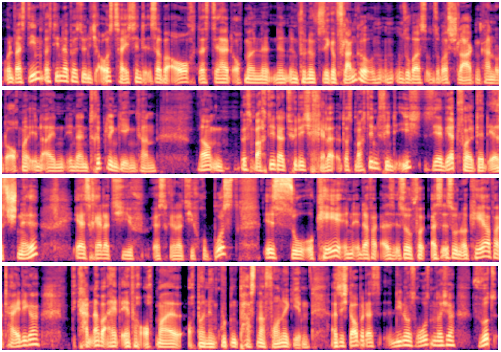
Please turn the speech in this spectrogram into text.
Und was den, was den da persönlich auszeichnet, ist aber auch, dass der halt auch mal eine, eine, eine vernünftige Flanke und, und, und sowas und sowas schlagen kann oder auch mal in ein, in ein Tripling gehen kann. Na, und das macht ihn natürlich, das macht ihn, finde ich, sehr wertvoll, denn er ist schnell, er ist relativ, er ist relativ robust, ist so okay in, in der, also ist so, also ist so ein okayer Verteidiger, die kann aber halt einfach auch mal, auch mal einen guten Pass nach vorne geben. Also ich glaube, dass Linus Rosenlöcher wird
